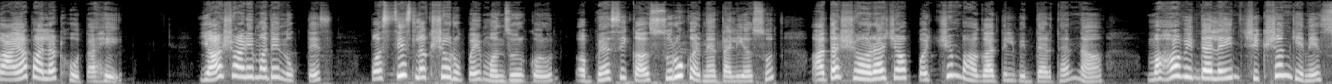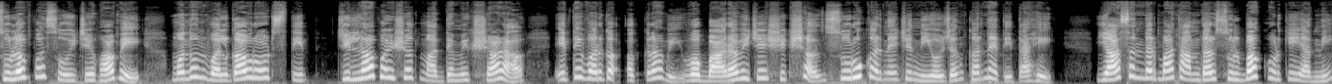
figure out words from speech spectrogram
कायापालट होत आहे. या शाळेमध्ये नुकतेच पस्तीस लक्ष रुपये मंजूर करून अभ्यासिका सुरू करण्यात आली असून आता शहराच्या पश्चिम भागातील विद्यार्थ्यांना महाविद्यालयीन शिक्षण घेणे सुलभ व सोयीचे व्हावे म्हणून वलगाव रोड स्थित जिल्हा परिषद माध्यमिक शाळा येथे वर्ग अकरावी व बारावीचे शिक्षण सुरू करण्याचे नियोजन करण्यात येत आहे. या संदर्भात आमदार सुलभा खोडके यांनी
